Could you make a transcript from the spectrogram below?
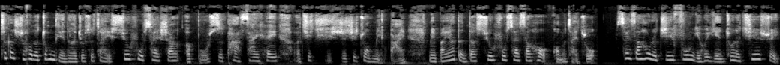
这个时候的重点呢，就是在于修复晒伤，而不是怕晒黑而去及时去做美白。美白要等到修复晒伤后我们才做。晒伤后的肌肤也会严重的缺水，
